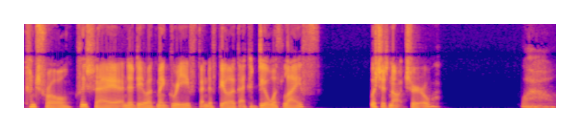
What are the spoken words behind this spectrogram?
control cliche and to deal with my grief and to feel like I could deal with life, which is not true. Wow.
